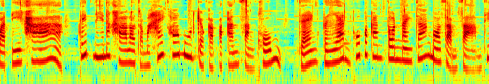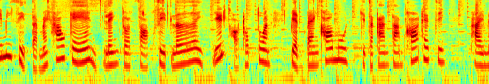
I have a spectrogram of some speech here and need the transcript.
วัสดีค่ะ คลิปนี้นะคะเราจะมาให้ข้อมูลเกี่ยวกับประกันสังคม แจ้งเตือน ผู้ประกันตนในจ้างม .33 ที่มีสิทธิ์แต่ไม่เข้าเกณฑ์เล็งตรวจสอบสิทธิ์เลย ยื่นขอทบทวน เปลี่ยนแปลงข้อมูล กิจการตามข้อเท็จจริง ภายใน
